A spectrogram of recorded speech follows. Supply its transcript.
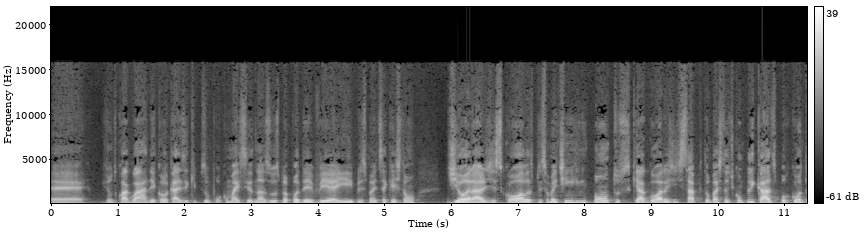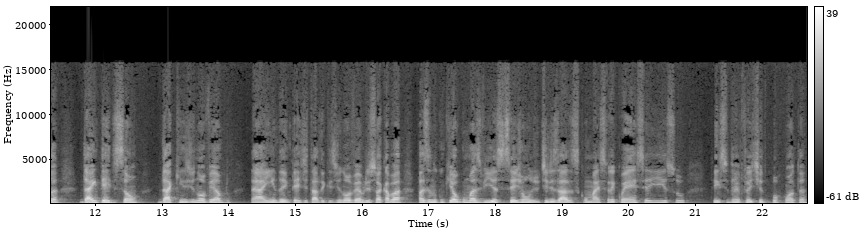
é, junto com a guarda, colocar as equipes um pouco mais cedo nas ruas para poder ver aí, principalmente essa questão de horários de escolas, principalmente em, em, pontos que agora a gente sabe que estão bastante complicados por conta da interdição da 15 de novembro, né, ainda interditada 15 de novembro, isso acaba fazendo com que algumas vias sejam utilizadas com mais frequência e isso tem sido refletido por conta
